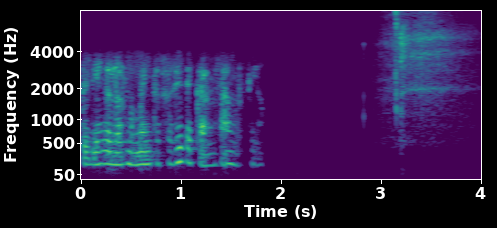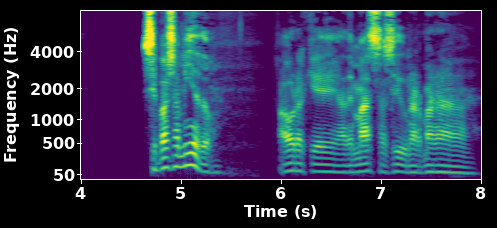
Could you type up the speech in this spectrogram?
te vienen los momentos así de cansancio. ¿Se pasa miedo? Ahora que además ha sido una hermana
